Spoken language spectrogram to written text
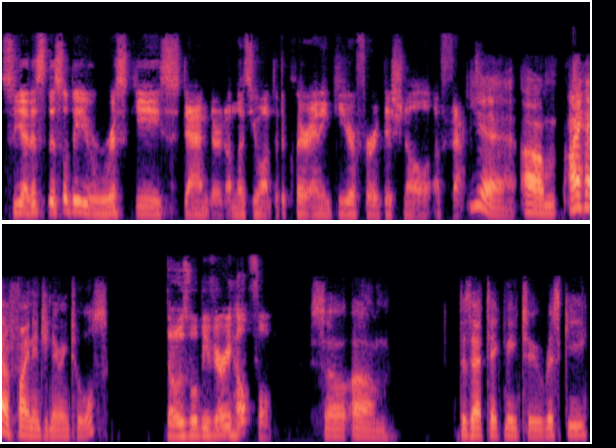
So yeah, this this will be risky standard unless you want to declare any gear for additional effect. yeah. Um, I have fine engineering tools. Those will be very helpful. So, um, does that take me to risky?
